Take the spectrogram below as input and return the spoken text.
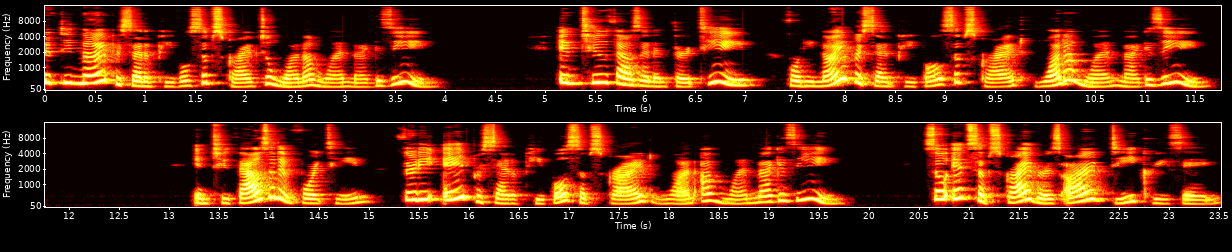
59% of people subscribed to One on One magazine. In 2013, 49% people subscribed One on One magazine. In 2014, 38% of people subscribed One on One magazine. So its subscribers are decreasing.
